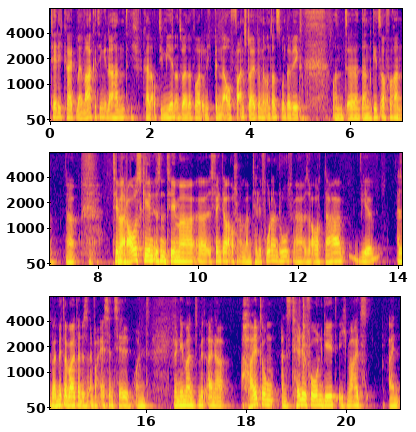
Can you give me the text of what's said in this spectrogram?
Tätigkeit, mein Marketing in der Hand, ich kann optimieren und so weiter und so fort und ich bin auf Veranstaltungen und sonst unterwegs und äh, dann geht es auch voran. Ja. Thema rausgehen ist ein Thema, äh, es fängt aber auch schon an beim Telefonanruf. Also auch da, wir, also bei Mitarbeitern ist es einfach essentiell. Und wenn jemand mit einer Haltung ans Telefon geht, ich mache jetzt ein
